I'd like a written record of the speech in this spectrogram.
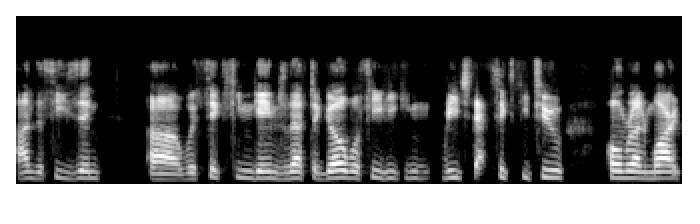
on the season uh, with 16 games left to go. We'll see if he can reach that 62 home run mark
